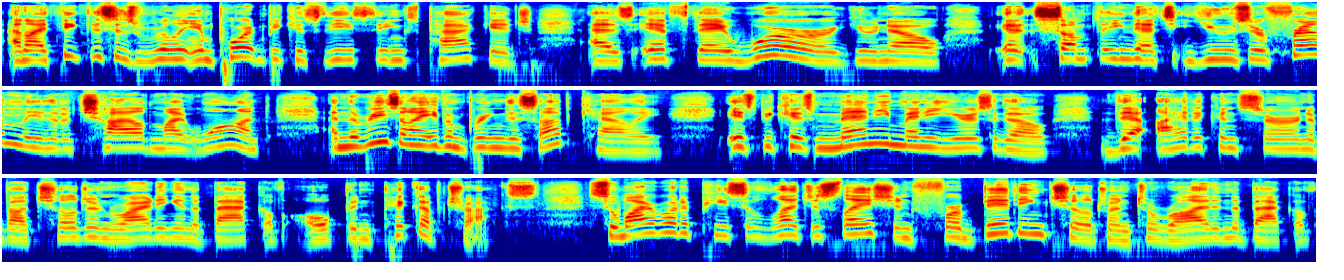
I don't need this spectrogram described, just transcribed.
and I think this is really important because these things package as if they were, you know, eh, something that's user friendly that a child might want. And the reason I even bring this up, Kelly, is because many, many years ago, that I had a concern about children riding in the back of open pickup trucks. So I wrote a piece of legislation forbidding children to ride in the back of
